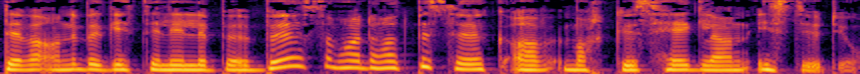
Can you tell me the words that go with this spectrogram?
Det var Anne Birgitte Lille Bøbø som hadde hatt besøk av Markus Hegeland i studio.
